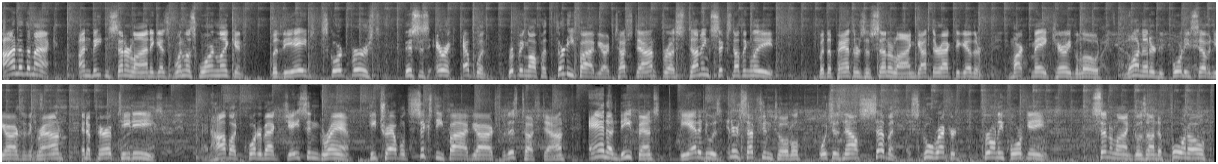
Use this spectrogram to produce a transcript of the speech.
On to the MAC. Unbeaten Centerline against winless Warren Lincoln. But the Abes scored first. This is Eric Eplin ripping off a 35 yard touchdown for a stunning 6 0 lead. But the Panthers of Centerline got their act together. Mark May carried the load, 147 yards on the ground, and a pair of TDs. And how about quarterback Jason Graham? He traveled 65 yards for this touchdown, and on defense, he added to his interception total, which is now seven, a school record for only four games. Centerline goes on to 4 0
